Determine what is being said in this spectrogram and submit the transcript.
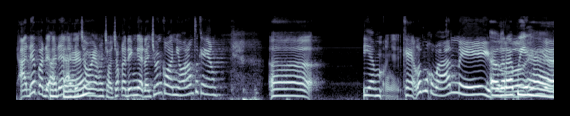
ada pada ada Oke. ada cowok yang cocok ada yang enggak dan cuman kalau ini orang tuh kayak yang eh ya kayak lo mau ke mana gitu Oh, kerapihan. Iya,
